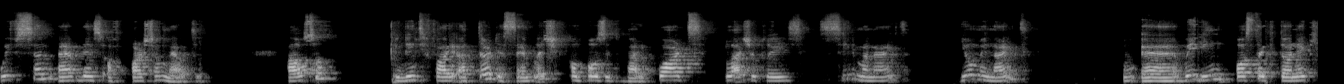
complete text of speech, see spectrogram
with some evidence of partial melting. Also, identify a third assemblage composed by quartz, plagioclase, sillimanite, ilmenite, uh, within post-tectonic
